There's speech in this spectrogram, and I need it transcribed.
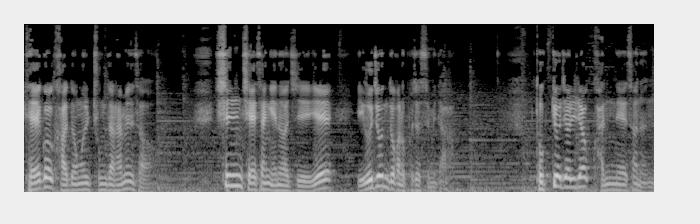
대거 가동을 중단하면서 신재생 에너지의 의존도가 높아졌습니다. 도쿄전력 관내에서는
